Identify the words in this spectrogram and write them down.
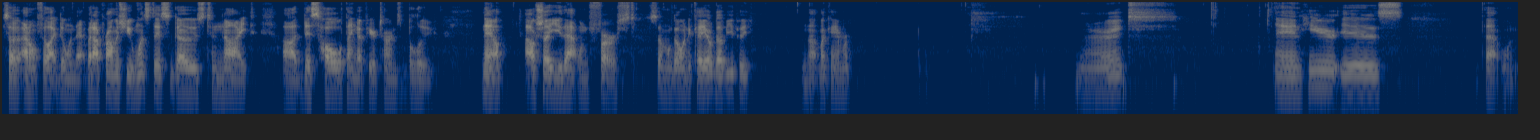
So I don't feel like doing that. But I promise you, once this goes tonight, uh, this whole thing up here turns blue. Now, I'll show you that one first. So I'm going to go into KLWP, not my camera. Alright. And here is that one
